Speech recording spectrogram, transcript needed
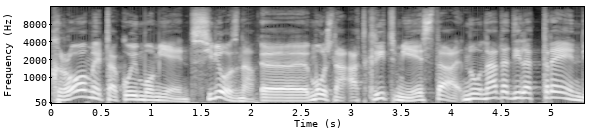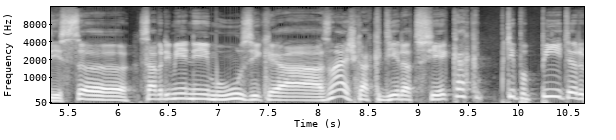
кроме такой момент, серьезно, э, можно открыть место, ну надо делать тренды с э, современной музыкой, знаешь, как делать все, как типа Питер,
